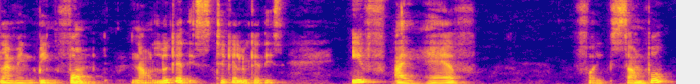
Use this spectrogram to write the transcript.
I mean being formed? Now look at this. Take a look at this. If I have for example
